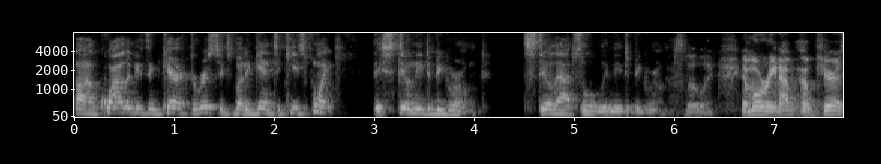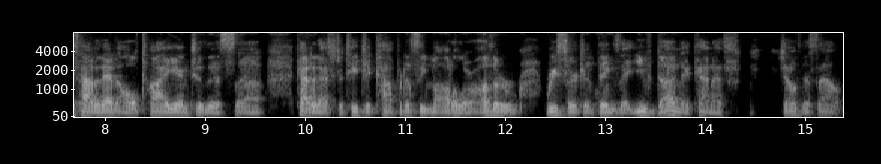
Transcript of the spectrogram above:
uh, qualities and characteristics, but again, to Keith's point, they still need to be groomed still absolutely need to be grown. Absolutely. And Maureen, I'm, I'm curious how did that all tie into this uh, kind of that strategic competency model or other research and things that you've done that kind of show this out?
